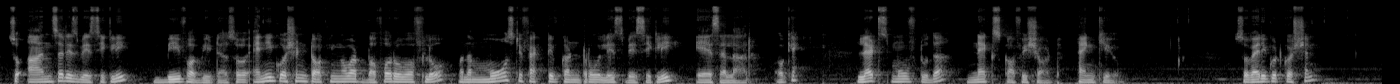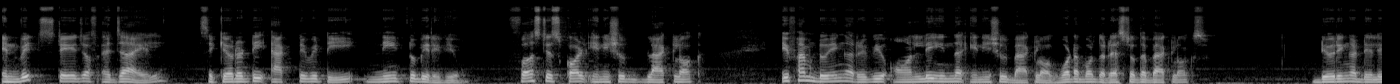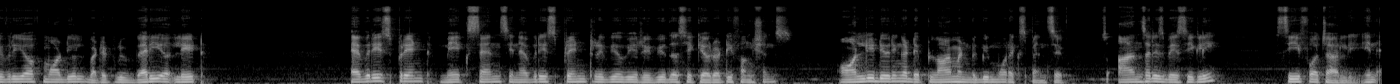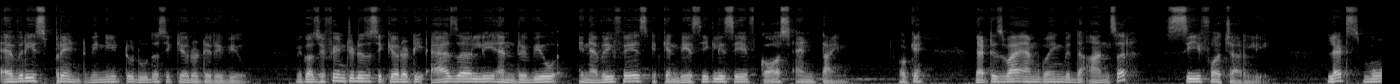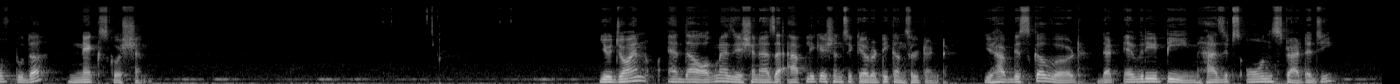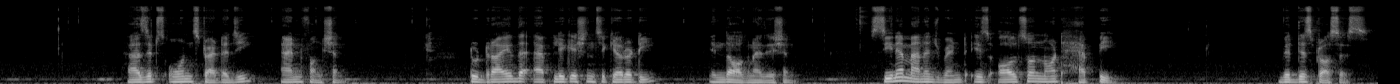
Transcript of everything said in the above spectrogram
So answer is basically B for beta. So any question talking about buffer overflow, the most effective control is basically ASLR. Okay. Let's move to the next coffee shot. Thank you. So very good question. In which stage of agile security activity need to be reviewed? First is called initial backlog. if I'm doing a review only in the initial backlog, what about the rest of the backlogs? During a delivery of module, but it will be very late. Every sprint makes sense. In every sprint review, we review the security functions. Only during a deployment will be more expensive. So answer is basically C for Charlie. In every sprint, we need to do the security review because if you introduce the security as early and review in every phase, it can basically save cost and time. Okay. That is why I'm going with the answer C for Charlie. Let's move to the next question. You join the organization as an application security consultant. You have discovered that every team has its own strategy, has its own strategy and function to drive the application security in the organization. Senior management is also not happy with this process.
